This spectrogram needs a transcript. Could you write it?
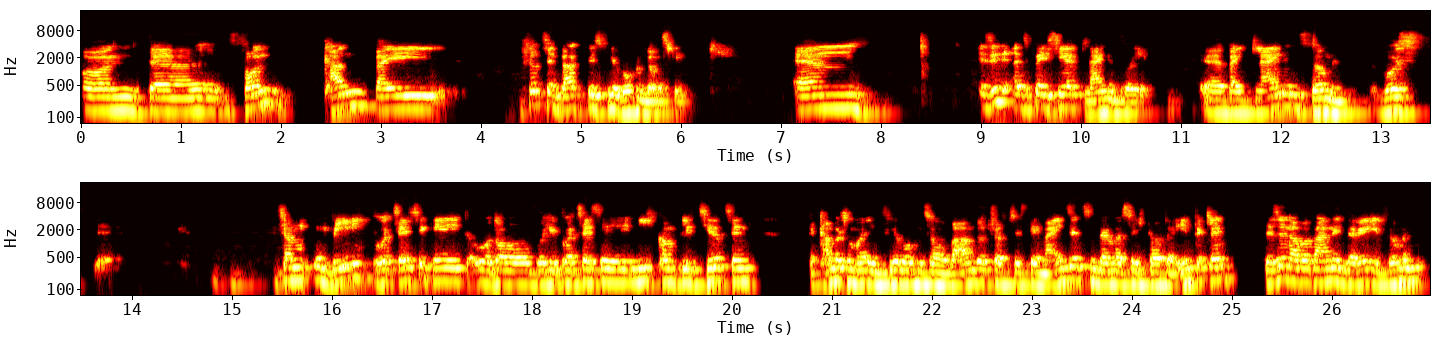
und äh, von kann bei 14 Tagen bis vier Wochen losgehen. Ähm, es sind also bei sehr kleinen Projekten, äh, bei kleinen Firmen, wo es äh, um wenig Prozesse geht oder wo die Prozesse nicht kompliziert sind, da kann man schon mal in vier Wochen so ein Warenwirtschaftssystem einsetzen, wenn man sich da dahinter klemmt. Das sind aber dann in der Regel Firmen,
